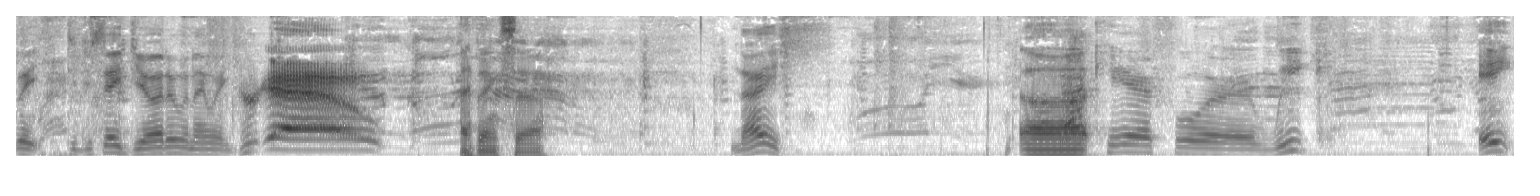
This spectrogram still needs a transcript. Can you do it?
Wait, did you say Jordan when I went Graham? I think so. Nice. Uh, Back here for a week eight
